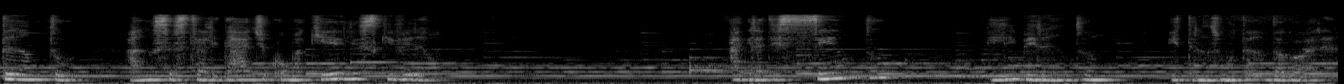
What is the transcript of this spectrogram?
tanto a ancestralidade como aqueles que virão. Agradecendo, liberando e transmutando agora.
